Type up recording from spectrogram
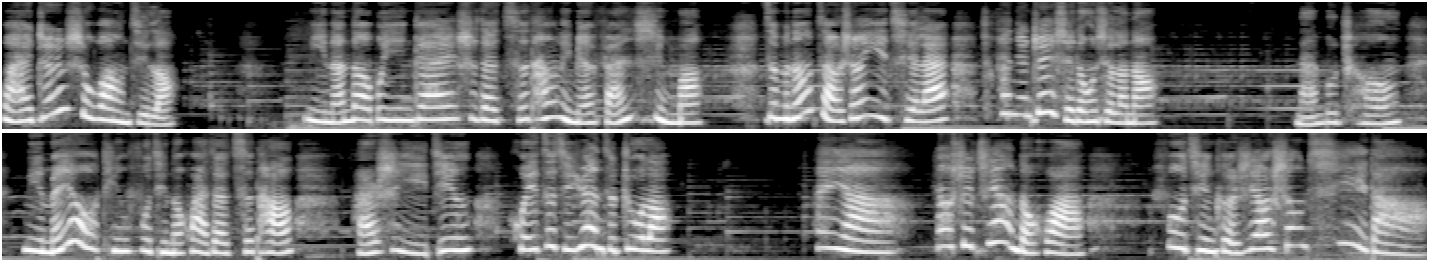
我还真是忘记了。你难道不应该是在祠堂里面反省吗？怎么能早上一起来就看见这些东西了呢？难不成你没有听父亲的话在祠堂，而是已经回自己院子住了？哎呀，要是这样的话，父亲可是要生气的。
